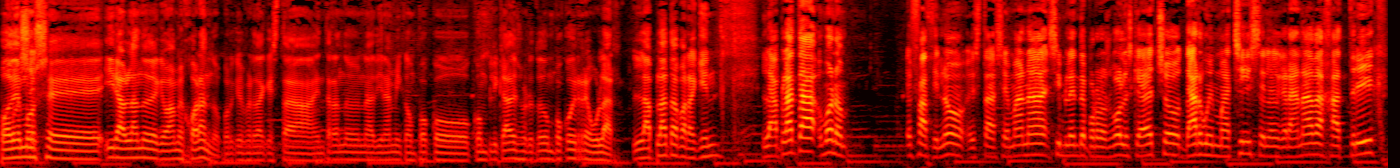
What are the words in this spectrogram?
podemos eh, ir hablando de que va mejorando, porque es verdad que está entrando en una dinámica un poco complicada y sobre todo un poco irregular. ¿La plata para quién? La plata, bueno, es fácil, ¿no? Esta semana, simplemente por los goles que ha hecho, Darwin Machís en el Granada, hat-trick.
